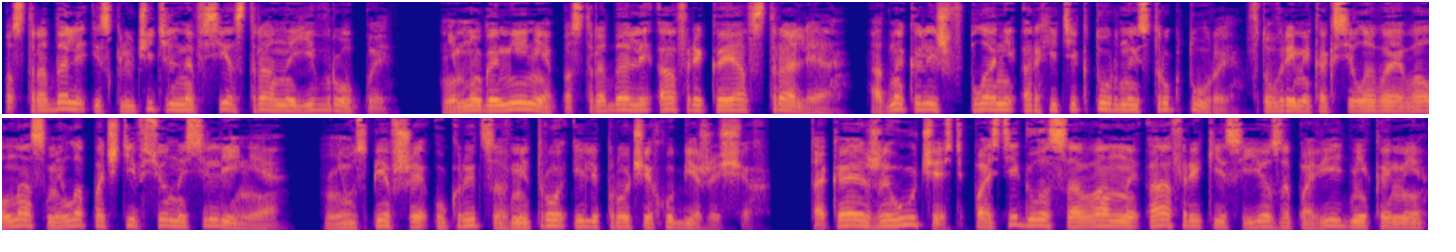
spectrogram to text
пострадали исключительно все страны Европы. Немного менее пострадали Африка и Австралия, однако лишь в плане архитектурной структуры, в то время как силовая волна смела почти все население, не успевшее укрыться в метро или прочих убежищах. Такая же участь постигла саванны Африки с ее заповедниками,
